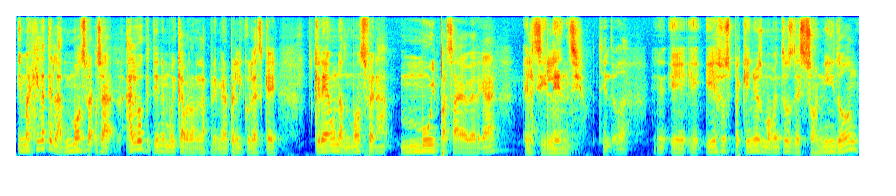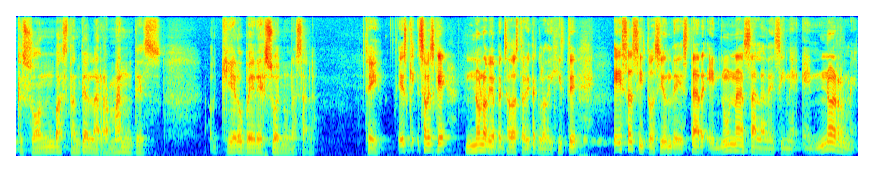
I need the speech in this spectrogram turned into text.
Imagínate la atmósfera. O sea, algo que tiene muy cabrón la primera película es que crea una atmósfera muy pasada de verga. El silencio. Sin duda. Y, y- y esos pequeños momentos de sonido que son bastante alarmantes. Quiero ver eso en una sala. Sí. Es que, ¿sabes qué? No lo había pensado hasta ahorita que lo dijiste. Esa situación de estar en una sala de cine enorme,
